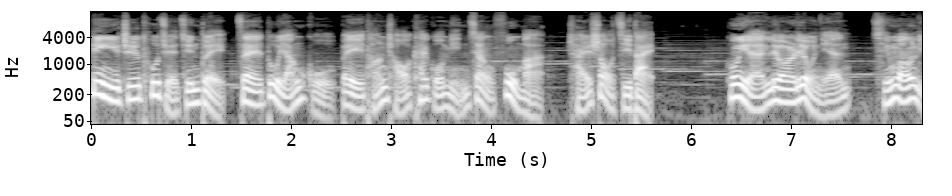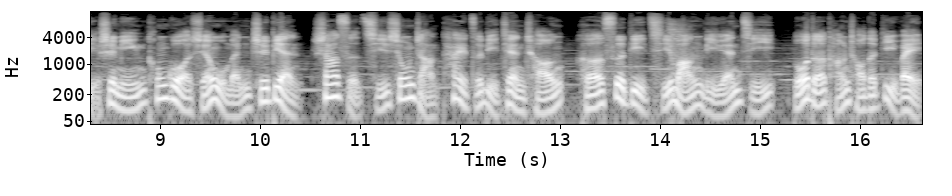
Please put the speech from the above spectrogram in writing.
另一支突厥军队在杜阳谷被唐朝开国名将驸马柴绍击败。公元六二六年，秦王李世民通过玄武门之变，杀死其兄长太子李建成和四弟齐王李元吉，夺得唐朝的地位。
